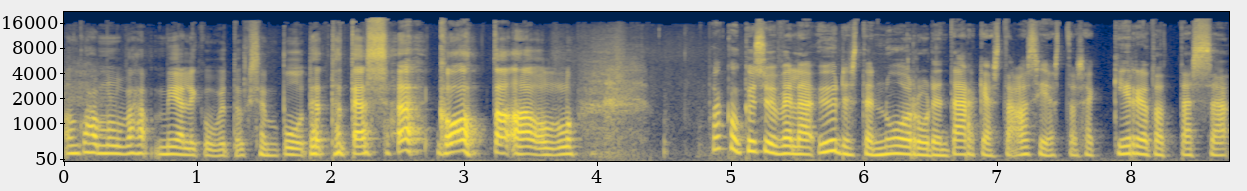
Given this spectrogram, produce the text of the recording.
Onkohan mulla vähän mielikuvituksen puutetta tässä kohtaa ollut? Pakko kysyä vielä yhdestä nuoruuden tärkeästä asiasta. Sä kirjoitat tässä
